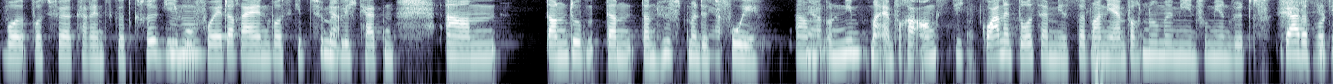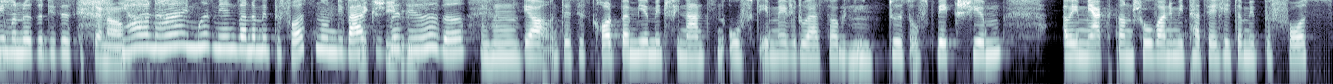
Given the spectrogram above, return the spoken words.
wo, was für ein Karenzgeld kriege ich, wo falle ich da rein, was gibt's für Möglichkeiten, ähm, dann, tu- dann, dann hilft mir das Ja. voll. Ähm, Ja. Und nimmt mir einfach eine Angst, die gar nicht da sein müsste, wenn ich einfach nur mal mich informieren würde. Ja, das es ist ich- immer nur so dieses, Genau. ja, nein, ich muss mich irgendwann damit befassen und ich weiß, es wird sich Mhm. ja, und das ist gerade bei mir mit Finanzen oft eben, eh, wie du auch sagst, Mhm. ich tue es oft wegschirmen, aber ich merke dann schon, wenn ich mich tatsächlich damit befasse,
